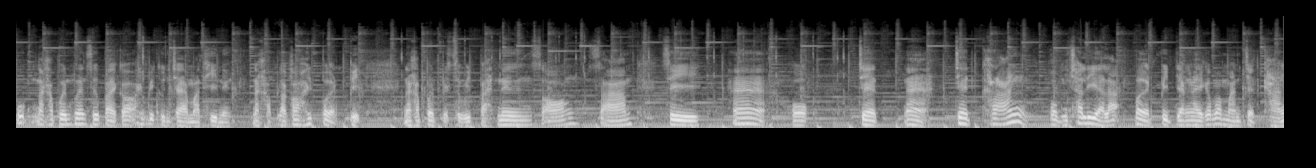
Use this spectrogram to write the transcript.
ปุ๊บนะครับเพื่อนเพื่อนซื้อไปก็ให้ปิดกุญแจมาทีหนึ่งนะครับแล้วก็ให้เปิดปิดนะครับเปิดปิดสวิตช์ไปหนึ่งสองสามสี่ห้าหกเจ็ดอ่าเจ็ดครั้งผมเฉลี่ยละเปิดปิดยังไงก็ประมาณ 7 ครั้ง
